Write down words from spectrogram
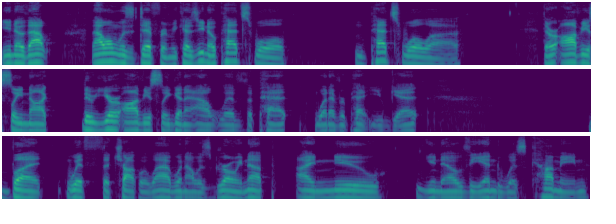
you know, that that one was different because, you know, pets will, pets will, uh, they're obviously not, they're, you're obviously going to outlive the pet, whatever pet you get. But with the chocolate lab, when I was growing up, I knew, you know, the end was coming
